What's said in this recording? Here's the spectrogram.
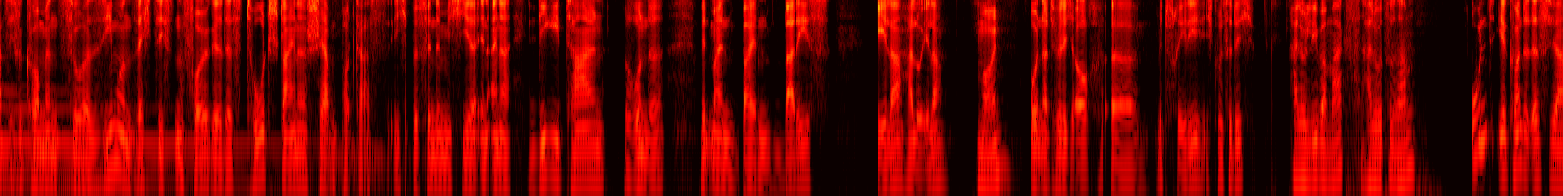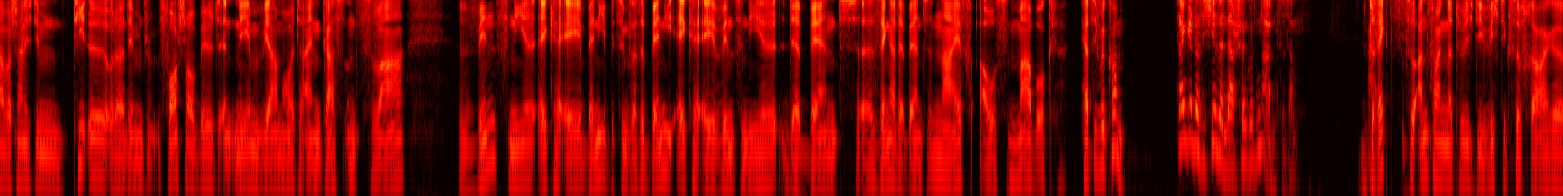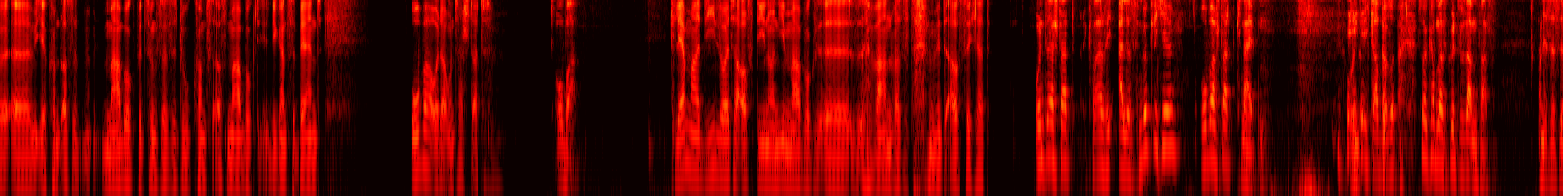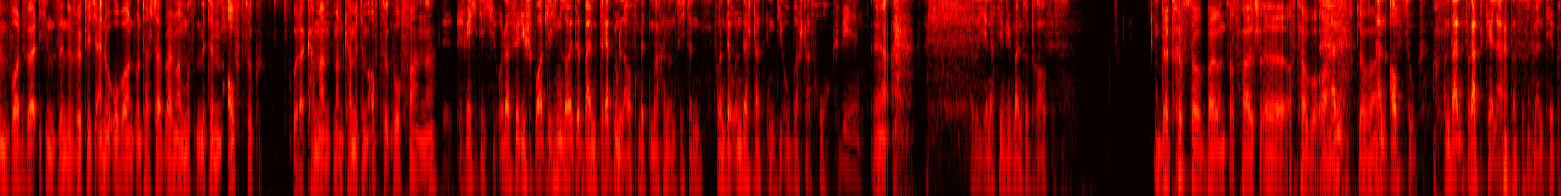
Herzlich willkommen zur 67. Folge des Todsteine Scherben Podcasts. Ich befinde mich hier in einer digitalen Runde mit meinen beiden Buddies. Ela, hallo Ela. Moin. Und natürlich auch äh, mit Fredi. Ich grüße dich. Hallo lieber Max, hallo zusammen. Und ihr konntet es ja wahrscheinlich dem Titel oder dem Vorschaubild entnehmen. Wir haben heute einen Gast und zwar Vince Neil, aka Benny, beziehungsweise Benny, aka Vince Neil, der Band, äh, Sänger der Band Knife aus Marburg. Herzlich willkommen. Danke, dass ich hier sein darf. Schönen guten Abend zusammen. Direkt zu Anfang natürlich die wichtigste Frage. Äh, ihr kommt aus Marburg, beziehungsweise du kommst aus Marburg, die, die ganze Band. Ober- oder Unterstadt? Ober. Klär mal die Leute auf, die noch nie in Marburg äh, waren, was es damit auf sich hat. Unterstadt quasi alles Mögliche, Oberstadt Kneipen. Und ich glaube, so, so kann man es gut zusammenfassen. Und es ist im wortwörtlichen Sinne wirklich eine Ober- und Unterstadt, weil man muss mit dem Aufzug oder kann man, man kann mit dem Aufzug hochfahren, ne? Richtig. Oder für die sportlichen Leute beim Treppenlauf mitmachen und sich dann von der Unterstadt in die Oberstadt hochquälen. Ja. Also je nachdem, wie man so drauf ist. Und da triffst du bei uns auf, falsch, äh, auf taube Ohren. Dann, ich glaube. dann Aufzug. Und dann Fratzkeller. Das ist mein Tipp.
